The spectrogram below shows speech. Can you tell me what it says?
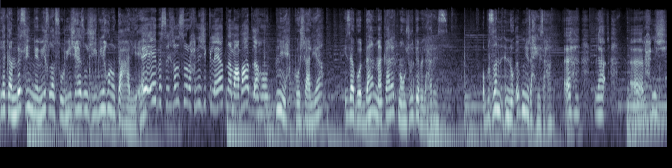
لكن بس هن يخلصوا ويجهزوا جيبيهم وتعالي إيه؟ إيه إيه بس يخلصوا رح نجي كلياتنا مع بعض لهون منيح كوشاليا إذا قدام ما كانت موجودة بالعرس وبظن إنه ابني رح يزعل أه لا أه رح نجي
